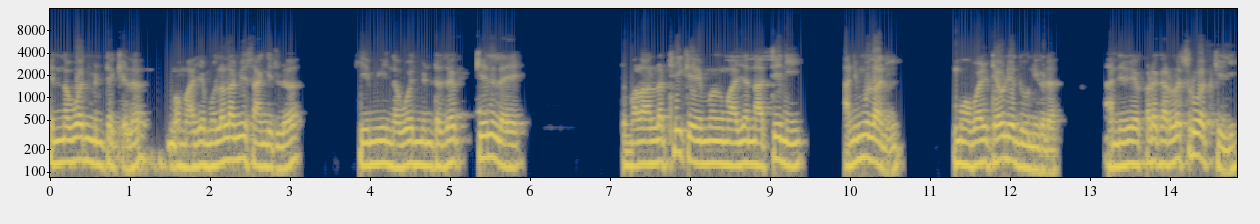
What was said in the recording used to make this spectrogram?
ते नव्वद मिनटं केलं. मग माझ्या मुलाला मी सांगितलं की मी नव्वद मिनिटाचं केलेलं आहे तर मला म्हणलं ठीक आहे. मग माझ्या नातेनी आणि मुलानी मोबाईल ठेवले दोन्हीकडं आणि रेकॉर्ड करायला सुरुवात केली.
